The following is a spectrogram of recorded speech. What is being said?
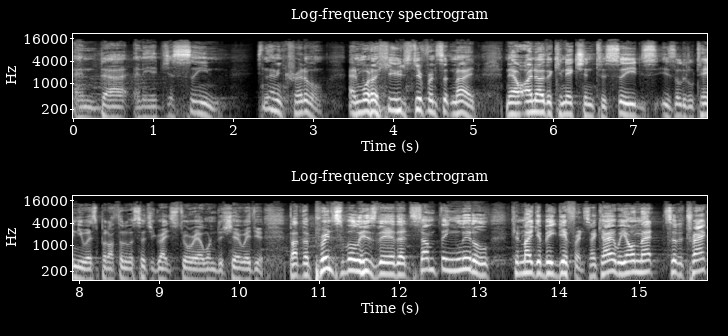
And, uh, and he had just seen. Isn't that incredible? and what a huge difference it made. Now, I know the connection to seeds is a little tenuous, but I thought it was such a great story I wanted to share with you. But the principle is there that something little can make a big difference. Okay, are we on that sort of track?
